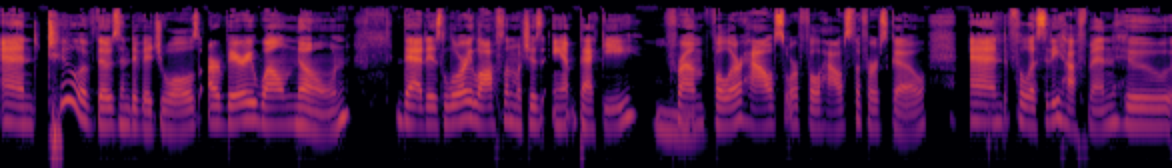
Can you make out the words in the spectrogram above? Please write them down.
And two of those individuals are very well known. That is Lori Loughlin, which is Aunt Becky Mm. from Fuller House or Full House, the first go, and Felicity Huffman, who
